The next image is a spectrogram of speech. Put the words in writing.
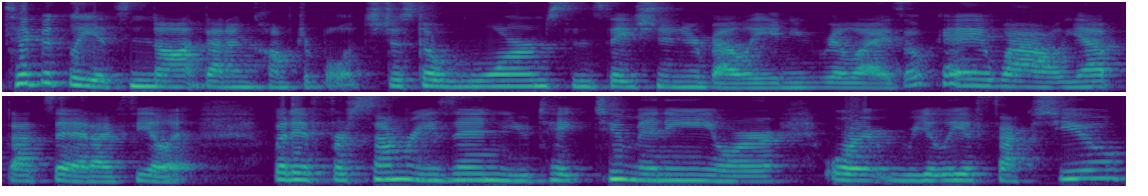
typically it's not that uncomfortable it's just a warm sensation in your belly and you realize okay wow yep that's it i feel it but if for some reason you take too many or or it really affects you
